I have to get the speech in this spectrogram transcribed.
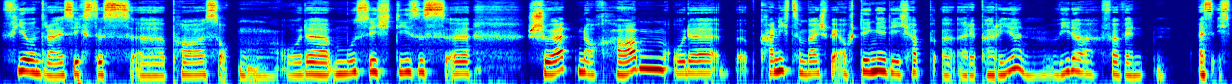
34. Äh, Paar Socken oder muss ich dieses äh, Shirt noch haben oder kann ich zum Beispiel auch Dinge, die ich habe, äh, reparieren, wiederverwenden? Also ich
